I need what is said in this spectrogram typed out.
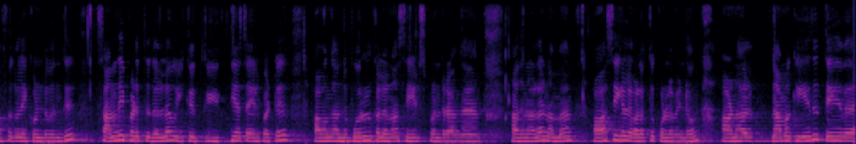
ஆஃபர்களை கொண்டு வந்து சந்தைப்படுத்துதலில் யுக்தியாக செயல்பட்டு அவங்க அந்த பொருட்களெல்லாம் சேல்ஸ் பண்ணுறாங்க அதனால் நம்ம ஆசைகளை வளர்த்து கொள்ள வேண்டும். ஆனால் நமக்கு எது தேவை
